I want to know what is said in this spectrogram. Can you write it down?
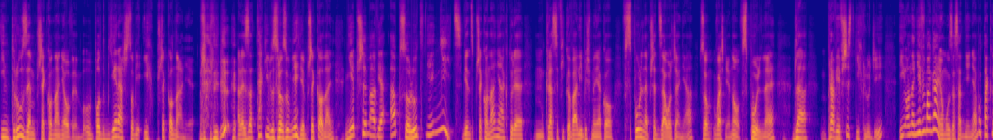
intruzem przekonaniowym, bo podbierasz sobie ich przekonanie. Ale za takim zrozumieniem przekonań nie przemawia absolutnie nic. Więc przekonania, które mm, klasyfikowalibyśmy jako wspólne przedzałożenia, są właśnie, no, wspólne dla prawie wszystkich ludzi i one nie wymagają uzasadnienia, bo tak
